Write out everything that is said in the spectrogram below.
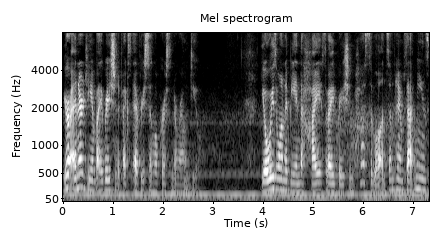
Your energy and vibration affects every single person around you. You always want to be in the highest vibration possible, and sometimes that means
